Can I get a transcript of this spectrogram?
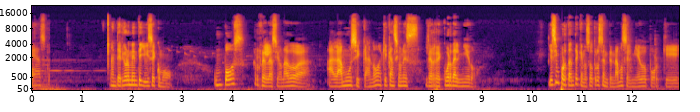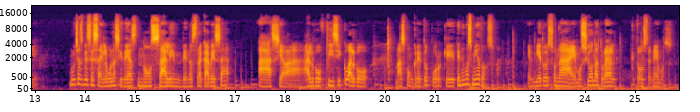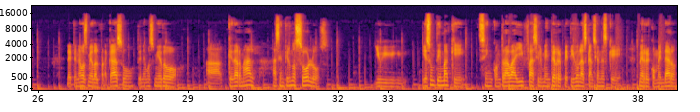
Anteriormente yo hice como un post relacionado a, a la música, ¿no? ¿A qué canciones le recuerda el miedo? Y es importante que nosotros entendamos el miedo porque muchas veces algunas ideas no salen de nuestra cabeza hacia algo físico, algo más concreto, porque tenemos miedos. El miedo es una emoción natural que todos tenemos. Le tenemos miedo al fracaso, tenemos miedo a quedar mal, a sentirnos solos. Y es un tema que se encontraba ahí fácilmente repetido en las canciones que me recomendaron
